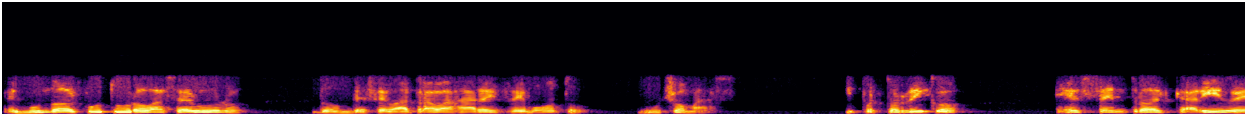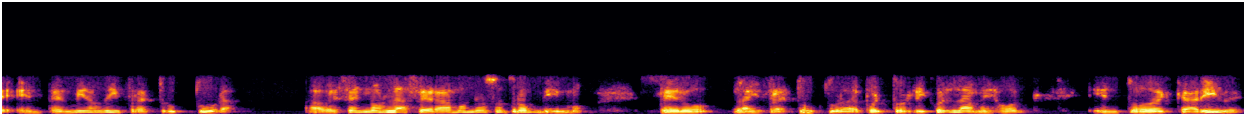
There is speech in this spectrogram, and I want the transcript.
El mundo del futuro va a ser uno donde se va a trabajar en remoto mucho más. Y Puerto Rico es el centro del Caribe en términos de infraestructura. A veces nos laceramos nosotros mismos, pero la infraestructura de Puerto Rico es la mejor en todo el Caribe.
